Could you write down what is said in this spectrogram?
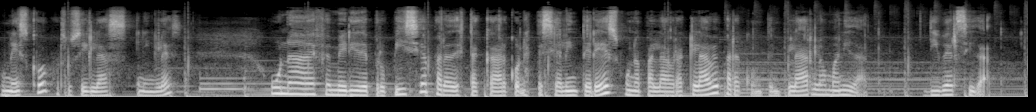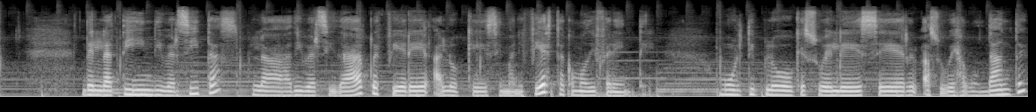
UNESCO, por sus siglas en inglés. Una efeméride propicia para destacar con especial interés una palabra clave para contemplar la humanidad, diversidad. Del latín diversitas, la diversidad refiere a lo que se manifiesta como diferente, múltiplo que suele ser a su vez abundante,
